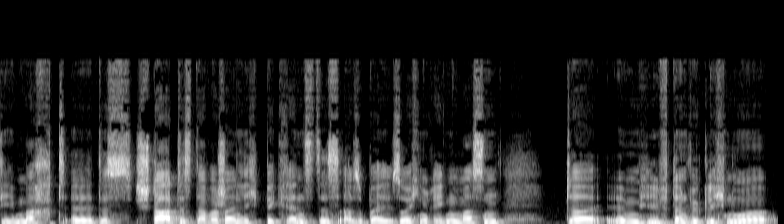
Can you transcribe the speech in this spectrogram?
die Macht äh, des Staates da wahrscheinlich begrenzt ist. Also bei solchen Regenmassen, da ähm, hilft dann wirklich nur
